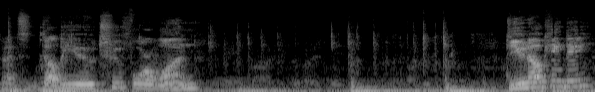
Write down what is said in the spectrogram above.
That's W241. Do you know King D?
